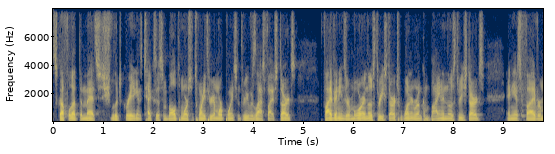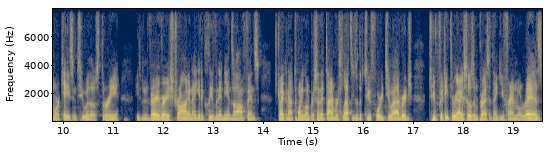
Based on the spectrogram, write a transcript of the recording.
scuffled at the Mets. Looked great against Texas and Baltimore. So 23 or more points in three of his last five starts, five innings or more in those three starts, one and run combined in those three starts. And he has five or more Ks in two of those three. He's been very, very strong. And I get a Cleveland Indians offense striking out 21% of the time versus lefties with a 242 average. 253 ISO is impressive. Thank you, Fran Reyes,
